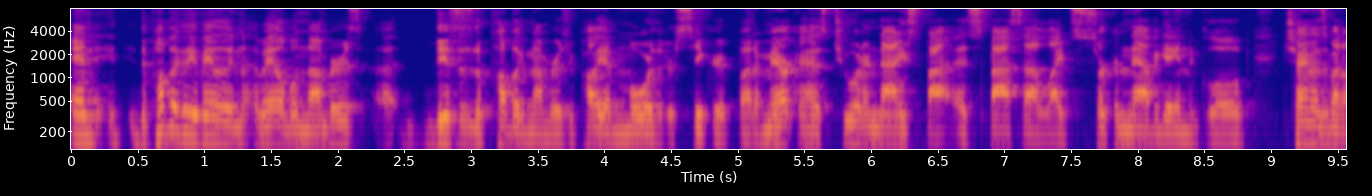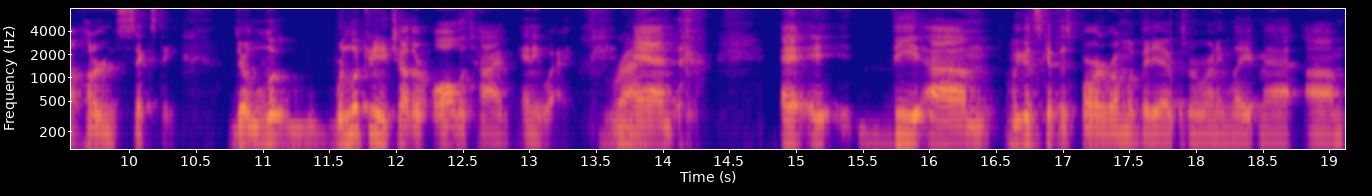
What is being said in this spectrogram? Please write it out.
and the publicly available, available numbers, uh, this is the public numbers. We probably have more that are secret, but America has 290 spy, uh, spy satellites circumnavigating the globe. China's about 160. They're look, we're looking at each other all the time anyway. Right. And it- it- the um, we can skip this Border Rumble video because we're running late, Matt. Um,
